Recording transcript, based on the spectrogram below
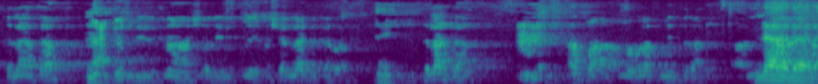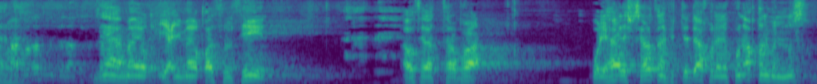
الثلاثة نعم. جزء للاثنى عشر للاثنين عشر لا يتكرر. إيه؟ ثلاثة أربع مرات من ثلاثة. لا لا لا أربع مرات من ثلاثة. لا ما يق... يعني ما يقال ثلثين أو ثلاثة أرباع. ولهذا اشترطنا في التداخل أن يكون أقل من النصف.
